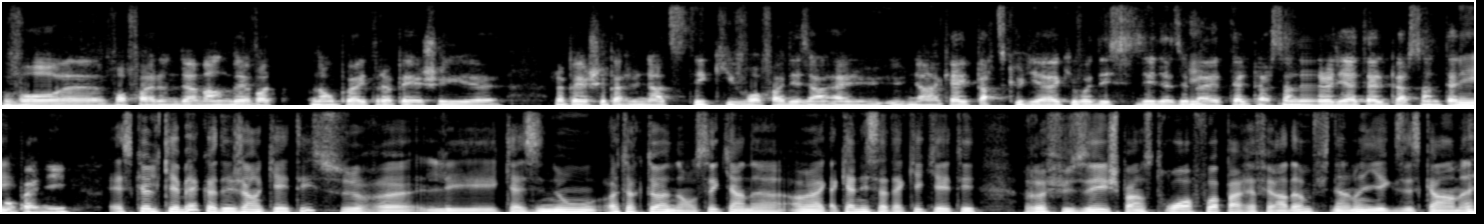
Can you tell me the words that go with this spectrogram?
va, va faire une demande, bien, votre nom peut être repêché repêché par une entité qui va faire des une enquête particulière, qui va décider de dire ben, telle personne est reliée à telle personne, telle compagnie. Est-ce que le Québec a déjà enquêté sur euh, les casinos autochtones? On sait qu'il y en a un à Kanisatake qui a été refusé, je pense, trois fois par référendum. Finalement, il existe quand même.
